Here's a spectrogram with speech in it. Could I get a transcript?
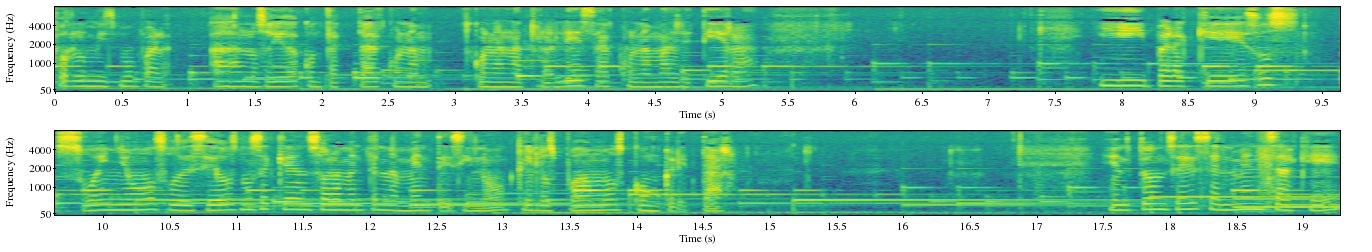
por lo mismo para, ah, nos ayuda a contactar con la, con la naturaleza, con la madre tierra, y para que esos sueños o deseos no se queden solamente en la mente, sino que los podamos concretar. Entonces el mensaje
